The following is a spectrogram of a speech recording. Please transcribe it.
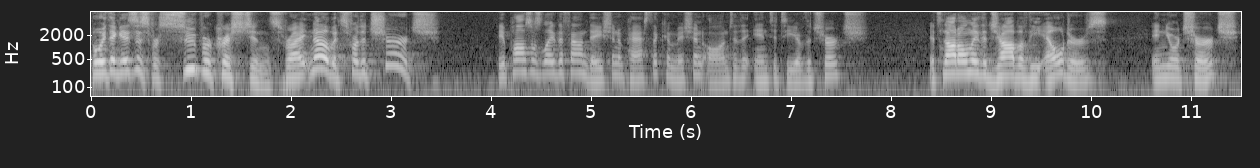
But we think this is for super Christians, right? No, but it's for the church. The apostles laid the foundation and passed the commission on to the entity of the church. It's not only the job of the elders in your church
